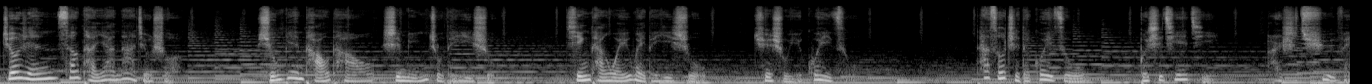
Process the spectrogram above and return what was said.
哲人桑塔亚纳就说：“雄辩滔滔是民主的艺术，轻谈娓娓的艺术却属于贵族。他所指的贵族，不是阶级，而是趣味。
